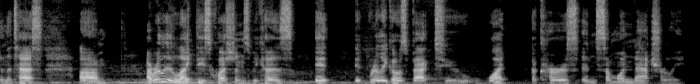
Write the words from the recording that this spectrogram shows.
in the test, um, I really like these questions because it it really goes back to what occurs in someone naturally.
